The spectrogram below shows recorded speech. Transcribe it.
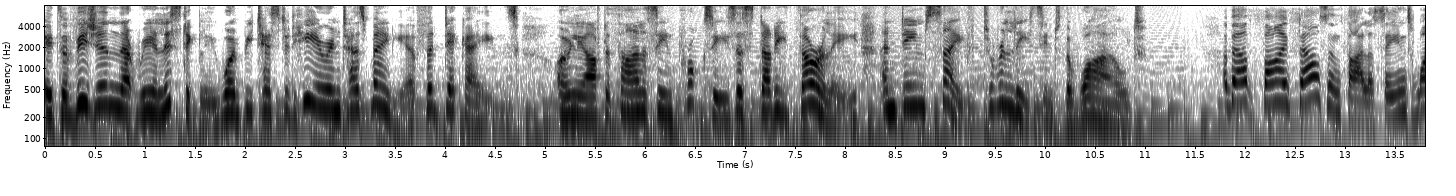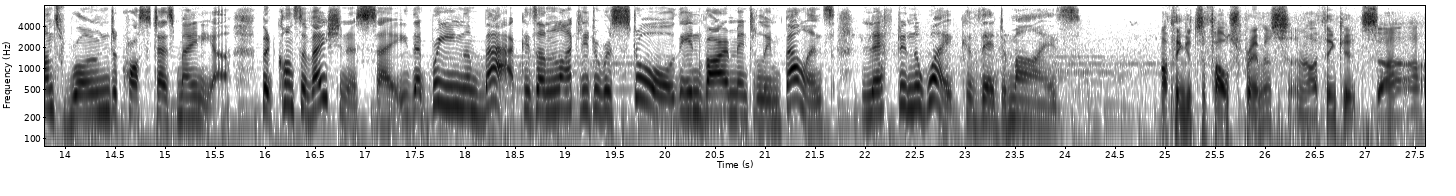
It's a vision that realistically won't be tested here in Tasmania for decades, only after thylacine proxies are studied thoroughly and deemed safe to release into the wild. About 5,000 thylacines once roamed across Tasmania, but conservationists say that bringing them back is unlikely to restore the environmental imbalance left in the wake of their demise. I think it's a false premise, and I think it's, uh,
